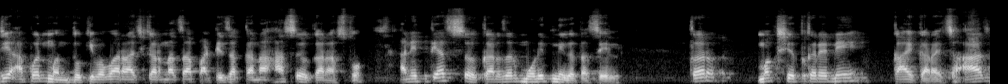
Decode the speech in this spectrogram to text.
जे आपण म्हणतो की बाबा राजकारणाचा पाठीचा कणा हा सहकार असतो. आणि त्याच सहकार जर मोडीत निघत असेल तर मग शेतकऱ्यांनी काय करायचं? आज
